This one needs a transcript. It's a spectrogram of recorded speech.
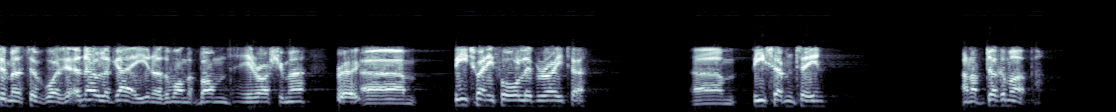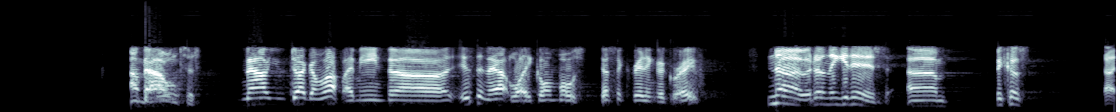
similar to was it Enola Gay, you know, the one that bombed Hiroshima Right. um, B-24 Liberator, um, B-17, and I've dug them up. And they're Now- haunted. now you dug them up. I mean, uh, isn't that like almost desecrating a grave? No, I don't think it is, um, because uh,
